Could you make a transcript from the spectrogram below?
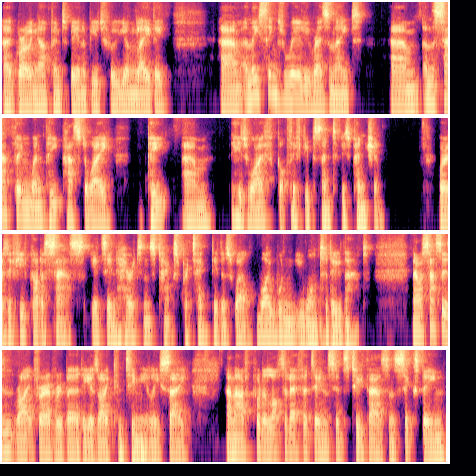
uh, growing up into being a beautiful young lady. Um, and these things really resonate. Um, and the sad thing when Pete passed away, Pete, um, his wife got 50% of his pension. Whereas if you've got a SSAS, it's inheritance tax protected as well. Why wouldn't you want to do that? Now, a SSAS isn't right for everybody, as I continually say. And I've put a lot of effort in since 2016,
